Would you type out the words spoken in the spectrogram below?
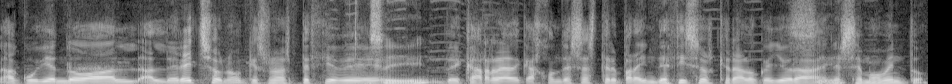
acudiendo al, derecho, ¿no? que es una especie de, carrera de cajón desastre para indecisos, que era lo que yo era en ese momento,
